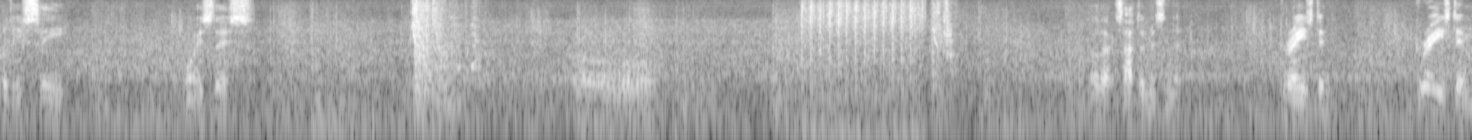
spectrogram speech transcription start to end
bloody sea. What is this? Whoa, whoa, whoa. Oh, that's Adam, isn't it? Grazed him. Grazed him.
